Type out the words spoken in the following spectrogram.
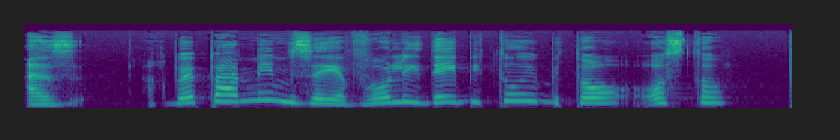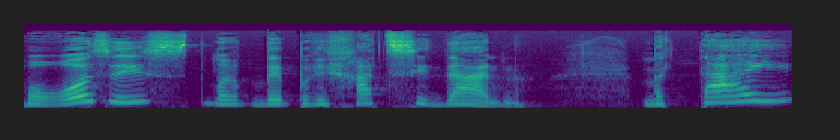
אז הרבה פעמים זה יבוא לידי ביטוי בתור אוסטופורוזיס, זאת אומרת, בבריחת סידן. מתי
